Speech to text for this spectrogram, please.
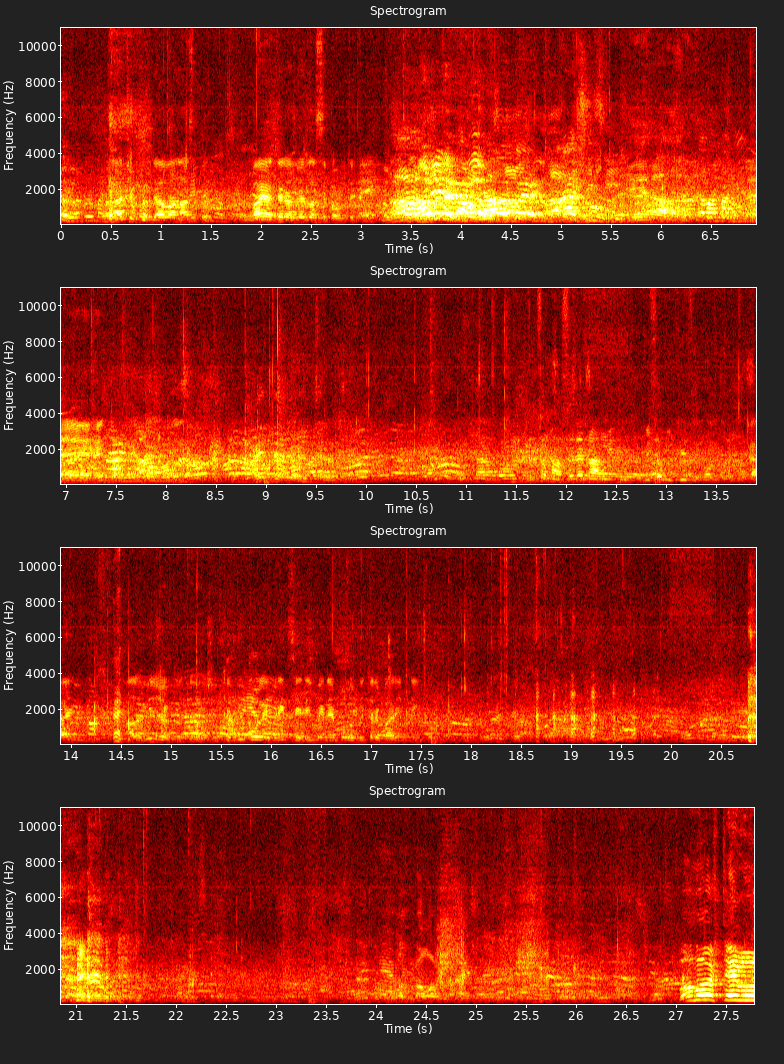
Na čo mu dáva naspäť? Vaja teraz vedľa seba utekal. Som mal 17 minút, by som utízil. Ale víš, ako to je, že keby boli v Rici ryby, nebolo by treba rybníkov. Pomôžte mu!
